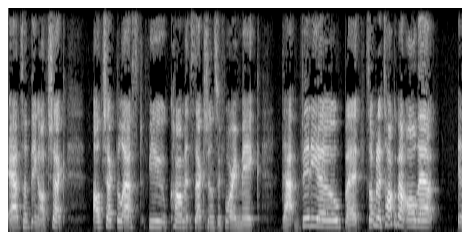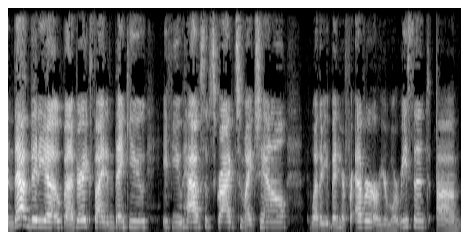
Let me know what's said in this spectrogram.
add something. I'll check I'll check the last few comment sections before I make that video. But so I'm going to talk about all that in that video, but I'm very excited and thank you if you have subscribed to my channel, whether you've been here forever or you're more recent. Um,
